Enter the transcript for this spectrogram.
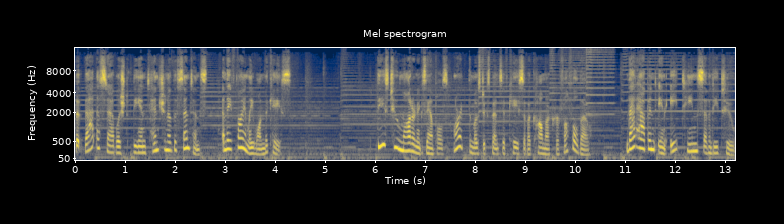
that that established the intention of the sentence, and they finally won the case. These two modern examples aren't the most expensive case of a comma kerfuffle, though. That happened in 1872,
